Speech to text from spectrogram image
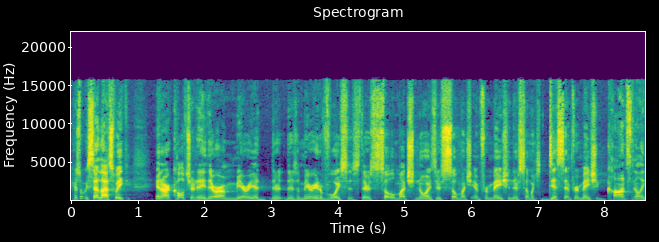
Here's what we said last week in our culture today, there are a myriad, there, there's a myriad of voices. There's so much noise. There's so much information. There's so much disinformation constantly,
